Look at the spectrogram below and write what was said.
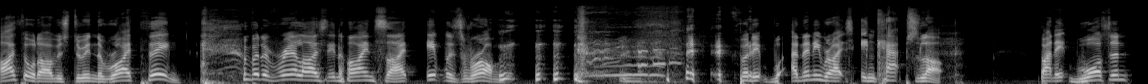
I thought I was doing the right thing, but have realised in hindsight it was wrong. but it, and then he writes in caps lock, but it wasn't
